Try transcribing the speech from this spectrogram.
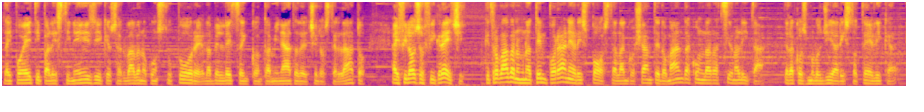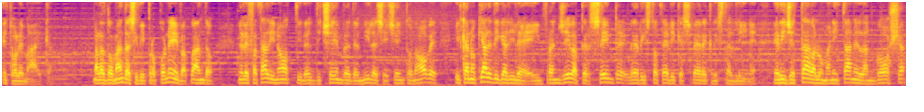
dai poeti palestinesi che osservavano con stupore la bellezza incontaminata del cielo stellato, ai filosofi greci che trovavano una temporanea risposta all'angosciante domanda con la razionalità della cosmologia aristotelica e tolemaica. Ma la domanda si riproponeva quando, nelle fatali notti del dicembre del 1609, il cannocchiale di Galilei infrangeva per sempre le aristoteliche sfere cristalline e rigettava l'umanità nell'angoscia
